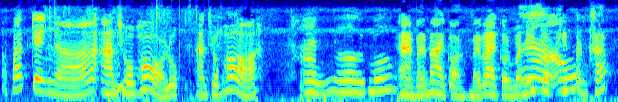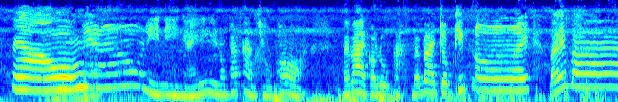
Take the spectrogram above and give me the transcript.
น้องพัดเก่งเหรออ่านโชว์พ่อเหรอลูก อ่านโชว์พ่อเหร อหันเลยมั้งอ่าบายบายก่อนบายบายก่อนวันนี้จบคลิปกันครับไม่เอาไม่เอานี่นี่ไงน้องพัดอ่านบายบายก่อนลูกอะบายบายจบคลิปหน่อยบายบาย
